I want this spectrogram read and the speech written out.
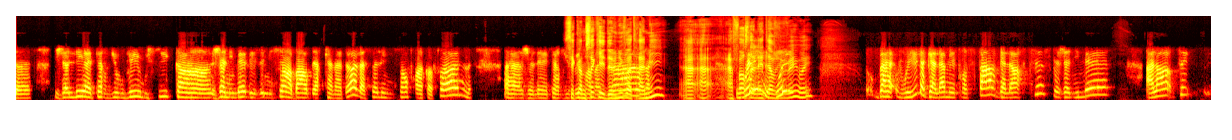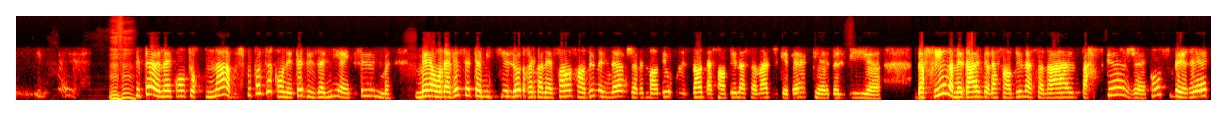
Je l'ai interviewé aussi quand j'animais des émissions à bord d'Air Canada, la seule émission francophone. Euh, je l'ai interviewé. C'est comme ça qu'il est devenu votre ami, à, à- à force Oui, de l'interviewer, oui. Ben oui, le gala Métrostar, gala artiste que j'animais. Alors, tu sais, Mhm. c'était un incontournable. Je peux pas dire qu'on était des amis intimes, mais on avait cette amitié-là de reconnaissance. En 2009, j'avais demandé au président de l'Assemblée nationale du Québec euh, de lui euh, d'offrir la médaille de l'Assemblée nationale parce que je considérais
